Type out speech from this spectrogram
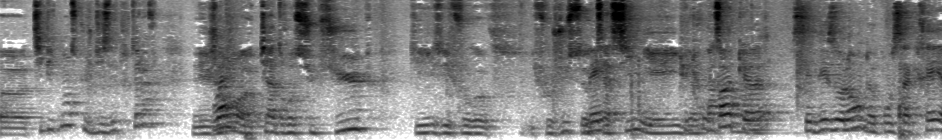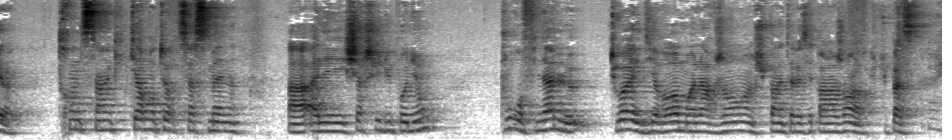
euh, typiquement ce que je disais tout à l'heure, les gens Ouais. euh, cadres sub-sup, qui, il, faut, il faut juste Mais que ça signe et ils Tu trouves pas prendre que c'est désolant de consacrer euh, 35, 40 heures de sa semaine à aller chercher du pognon pour au final le, tu vois, et dire oh moi l'argent, je suis pas intéressé par l'argent alors que tu passes Ouais.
